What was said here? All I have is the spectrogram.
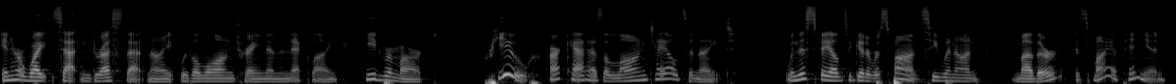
in her white satin dress that night with a long train and a neckline, he'd remarked, Phew, our cat has a long tail tonight. When this failed to get a response, he went on, Mother, it's my opinion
